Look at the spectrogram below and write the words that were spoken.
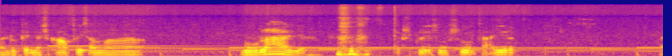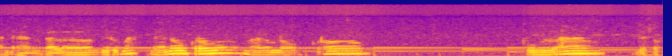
Ngadukin Nescafe sama gula aja. Terus beli susu cair. Kadang kalau di rumah main nongkrong. Malam nongkrong. Pulang. Besok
